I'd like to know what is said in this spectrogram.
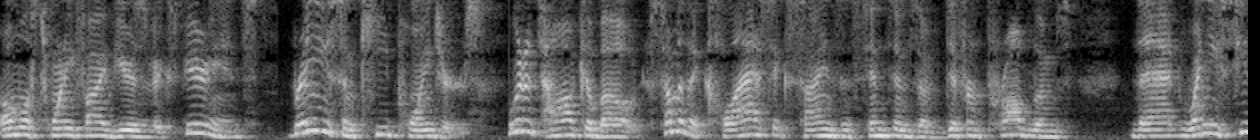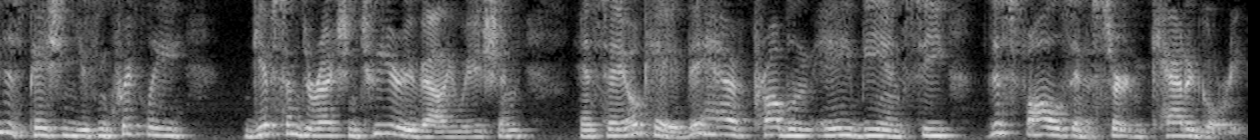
almost 25 years of experience, bring you some key pointers. We're going to talk about some of the classic signs and symptoms of different problems that when you see this patient, you can quickly give some direction to your evaluation and say, okay, they have problem A, B, and C. This falls in a certain category.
